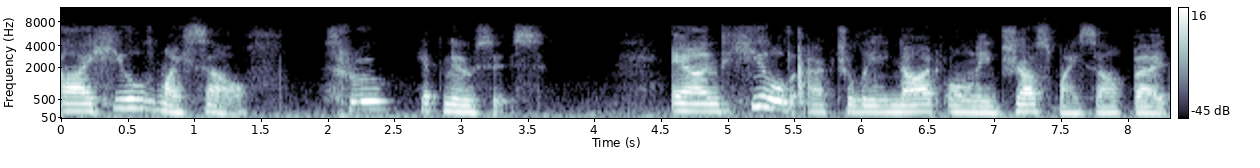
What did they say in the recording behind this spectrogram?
I healed myself through hypnosis. And healed actually not only just myself, but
